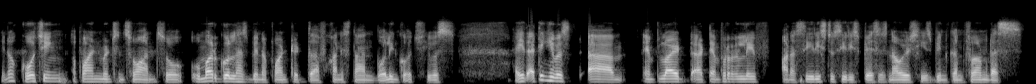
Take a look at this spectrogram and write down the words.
you know coaching appointments and so on. So Umar Gul has been appointed the Afghanistan bowling coach. He was, I, I think he was um, employed uh, temporarily on a series to series basis. Now he's been confirmed as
